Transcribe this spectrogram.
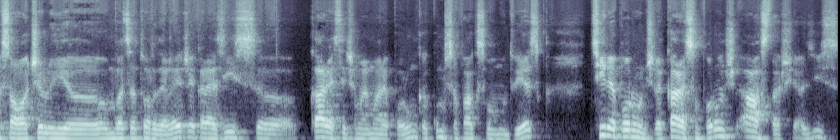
sau acelui uh, învățător de lege care a zis uh, care este cea mai mare poruncă, cum să fac să mă mântuiesc, ține poruncile. Care sunt porunci? Asta și a zis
